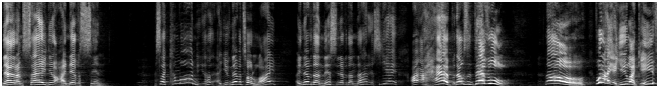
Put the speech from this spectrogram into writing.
Now that I'm saved, you know, I never sin. It's like, come on, uh, you've never told a lie. Oh, you've never done this, you've never done that. I said, yeah, I, I have, but that was the devil. No. What are you? Are you like Eve?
